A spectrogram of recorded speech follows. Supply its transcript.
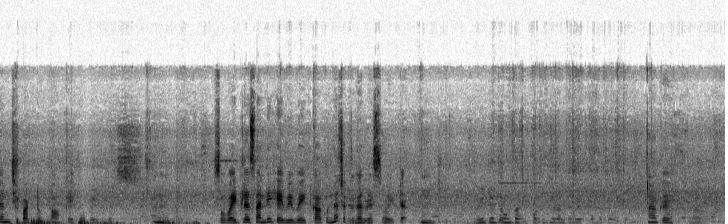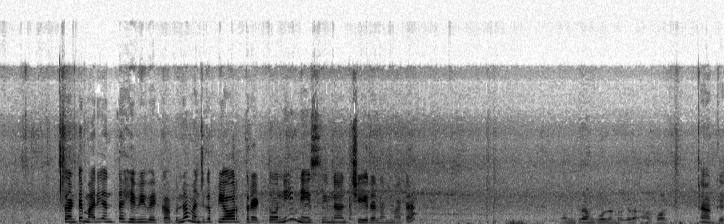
కంచి పట్టు ఓకే సో వెయిట్లెస్ అండి హెవీ వెయిట్ కాకుండా చక్కగా లెస్ వెయిట్ ఓకే సో అంటే మరీ అంత హెవీ వెయిట్ కాకుండా మంచిగా ప్యూర్ థ్రెడ్తోని నేసిన చీరలు అనమాట ఓకే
